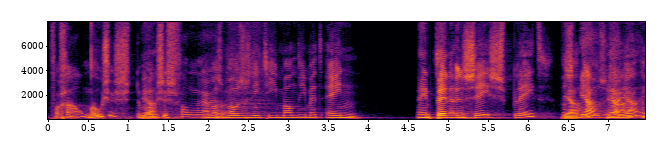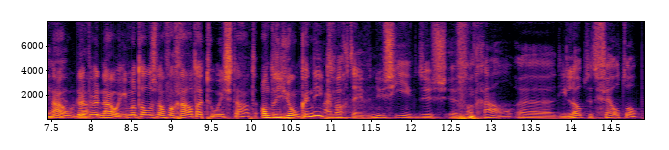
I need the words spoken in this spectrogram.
Van Gaal, Mozes. De Ja. Mozes van... eh, Maar was Mozes niet die man die met één een pen. een zee spleet? Was Ja. dat ja, ja, ja, Nou, de- nou, iemand anders dan Van Gaal daartoe in staat. Andries Jonker niet. Maar wacht even, nu zie ik dus eh, Van Gaal, eh, die loopt het veld op.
